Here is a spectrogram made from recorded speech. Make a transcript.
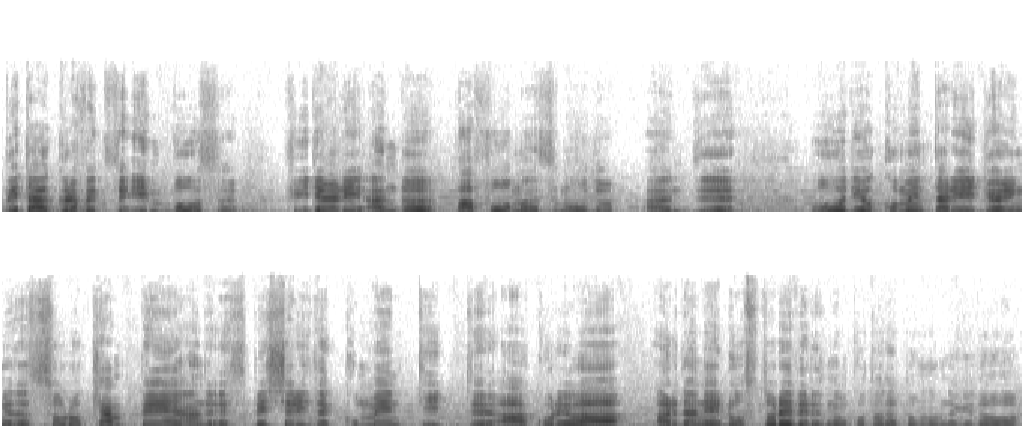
Better graphics in both fidelity and performance mode and audio commentary during the solo campaign and especially the commented. あこれはあれだねロストレベルズのことだと思うんだけど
